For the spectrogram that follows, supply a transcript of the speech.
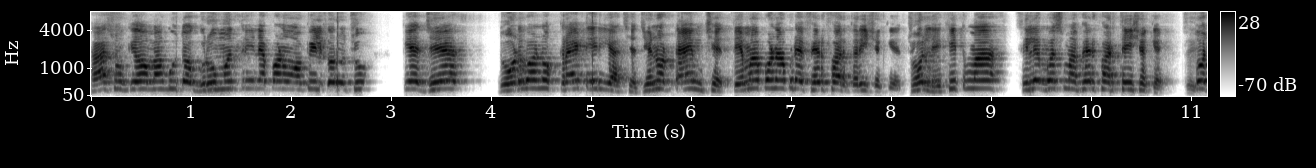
ખાસ હું કહેવા માંગુ તો ગૃહમંત્રીને પણ હું અપીલ કરું છું કે જે દોડવાનો ક્રાઇટેરિયા છે જેનો ટાઈમ છે તેમાં પણ આપણે ફેરફાર કરી શકીએ. જો લેખિતમાં સિલેબસમાં ફેરફાર થઈ શકે તો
